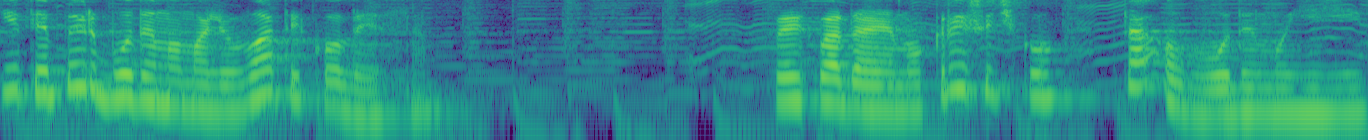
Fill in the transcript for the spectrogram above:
І тепер будемо малювати колеса. Перекладаємо кришечку та обводимо її.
